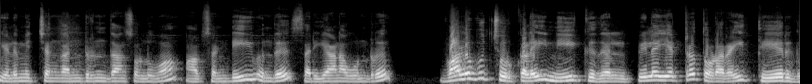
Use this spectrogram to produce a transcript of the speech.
எலுமிச்சங்கன்றுன்னு தான் சொல்லுவோம். ஆப்ஷன் டி வந்து சரியான ஒன்று. வலுவு சொற்களை நீக்குதல் பிழையற்ற தொடரை தேர்க.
